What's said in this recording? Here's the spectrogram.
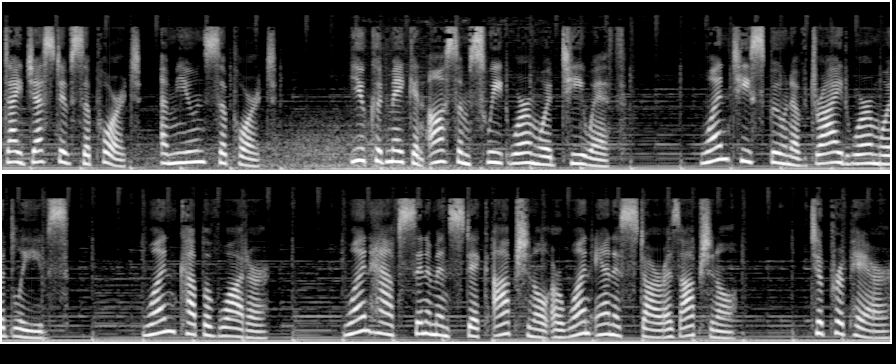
Digestive support, immune support. You could make an awesome sweet wormwood tea with 1 teaspoon of dried wormwood leaves, 1 cup of water, 1 half cinnamon stick optional or 1 anise star is optional. To prepare.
